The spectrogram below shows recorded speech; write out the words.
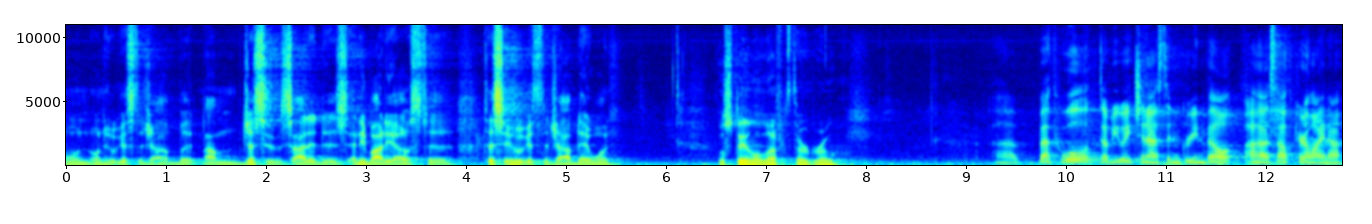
on, on who gets the job. But I'm just as excited as anybody else to to see who gets the job day one. We'll stay on the left, third row. Uh, Beth Wool, WHNS in Greenville, uh, South Carolina.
